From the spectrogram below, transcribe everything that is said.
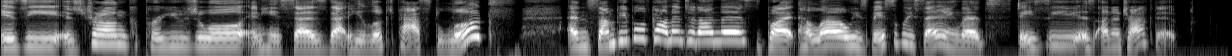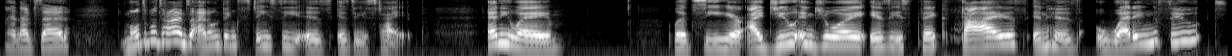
izzy is drunk per usual and he says that he looked past looks and some people have commented on this, but hello, he's basically saying that Stacy is unattractive. And I've said multiple times I don't think Stacy is Izzy's type. Anyway, let's see here. I do enjoy Izzy's thick thighs in his wedding suit.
